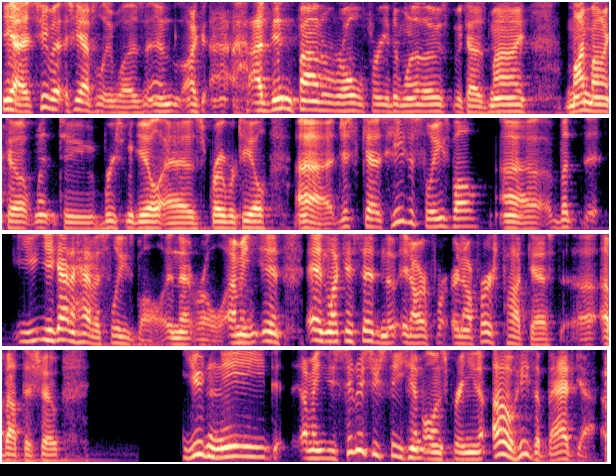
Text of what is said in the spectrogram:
Yeah, she wa- she absolutely was, and like I, I didn't find a role for either one of those because my my Monica went to Bruce McGill as Grover Teale, uh, just because he's a sleazeball. Uh, but th- you, you got to have a sleazeball in that role. I mean, and, and like I said in, the, in our in our first podcast uh, about this show, you need. I mean, as soon as you see him on screen, you know, oh, he's a bad guy.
